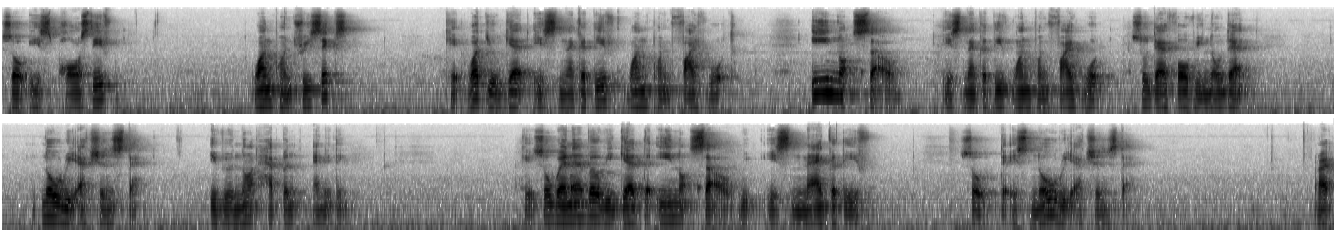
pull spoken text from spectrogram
So it's positive 1.36 okay what you get is negative 1.5 volt. E naught cell is negative 1.5 volt so therefore we know that no reactions there it will not happen anything okay so whenever we get the E naught cell is negative so there is no reactions there. Right?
